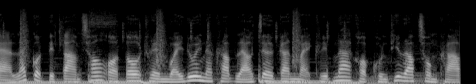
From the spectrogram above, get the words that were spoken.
ร์และกดติดตามช่องออโต้เทรนไว้ด้วยนะครับ แล้วเจอกันใหม่คลิปหน้าขอบคุณที่รับชมครับ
